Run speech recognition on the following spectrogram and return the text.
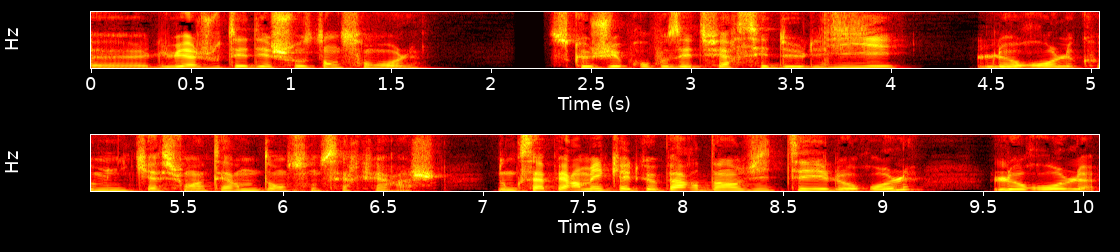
lui ajouter des choses dans son rôle? Ce que je lui ai proposé de faire, c'est de lier le rôle communication interne dans son cercle RH. Donc ça permet quelque part d'inviter le rôle. Le rôle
